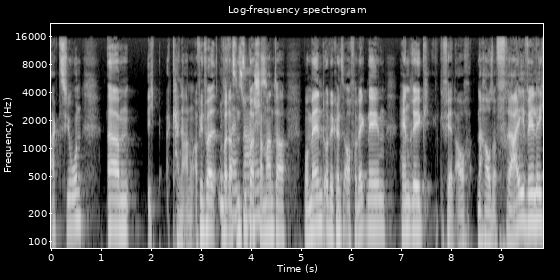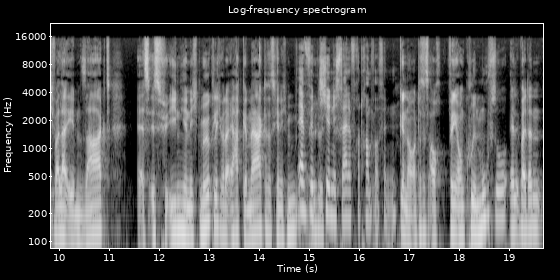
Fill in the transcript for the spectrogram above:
Aktion, ähm, ich, keine Ahnung, auf jeden Fall war das ein super charmanter Moment und wir können es auch vorwegnehmen. Henrik fährt auch nach Hause freiwillig, weil er eben sagt, es ist für ihn hier nicht möglich oder er hat gemerkt, dass es hier nicht m- er wird möglich hier nicht seine Frau Traumfrau finden. Genau, und das ist auch, finde ich auch einen coolen Move so, weil dann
